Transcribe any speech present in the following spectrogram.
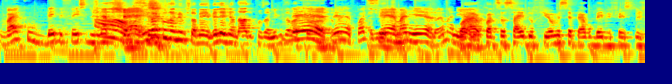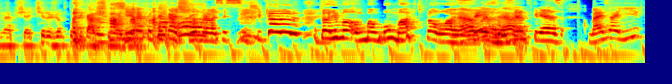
vai com o babyface do Não, e Snapchat. vai com os amigos também, vê legendado com os amigos é Vê, bacana. vê, pode É ser, é divertido. maneiro, é maneiro. Quando quando você sair do filme, você pega o Babyface do Snapchat e tira junto com o Pikachu ali. Tira com o Pikachu pra você se sentir Tá aí uma, uma- um bom marketing pra Warner. Não, pois é. 100% criança. Mas aí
